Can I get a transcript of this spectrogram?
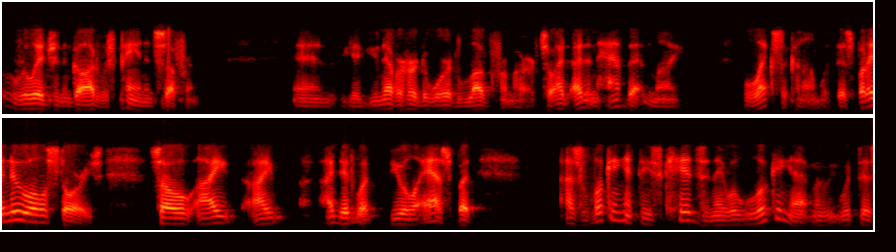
religion and God was pain and suffering and you, you, never heard the word love from her. So I, I, didn't have that in my lexicon with this, but I knew all the stories. So I I I did what Beulah asked, but I was looking at these kids and they were looking at me with this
